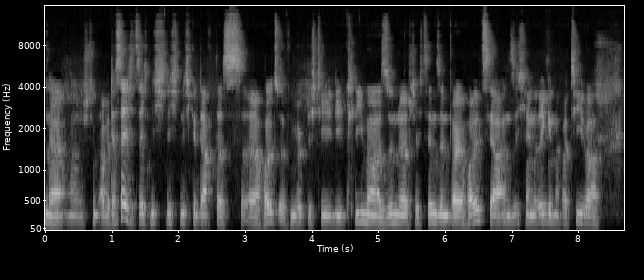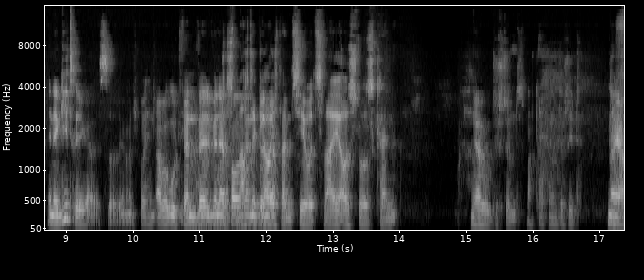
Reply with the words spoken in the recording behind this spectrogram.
Ja, das stimmt. Aber das hätte ich tatsächlich nicht, nicht, nicht gedacht, dass äh, Holzöfen wirklich die, die Klimasünder schlechthin sind, weil Holz ja an sich ein regenerativer Energieträger ist, so dementsprechend. Aber gut, wenn, ja, wenn, wenn gut, er... Das macht wenn, er, glaube ich, beim CO2-Ausstoß kein... Ja gut, das stimmt. Das macht auch keinen Unterschied. Naja,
